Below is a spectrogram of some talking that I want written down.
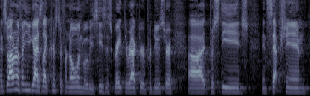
And so I don't know if any of you guys like Christopher Nolan movies. He's this great director, producer, uh, Prestige, Inception,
